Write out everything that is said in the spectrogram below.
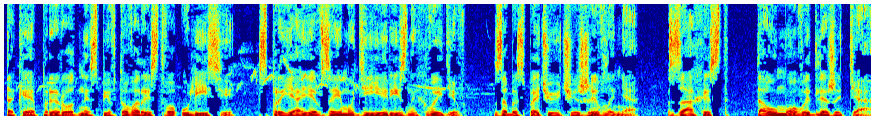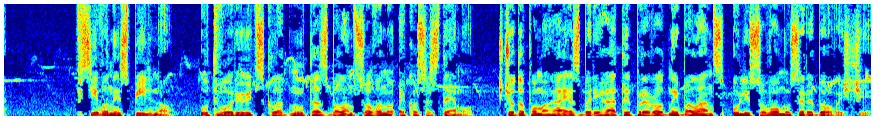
Таке природне співтовариство у лісі сприяє взаємодії різних видів, забезпечуючи живлення, захист та умови для життя. Всі вони спільно утворюють складну та збалансовану екосистему, що допомагає зберігати природний баланс у лісовому середовищі.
